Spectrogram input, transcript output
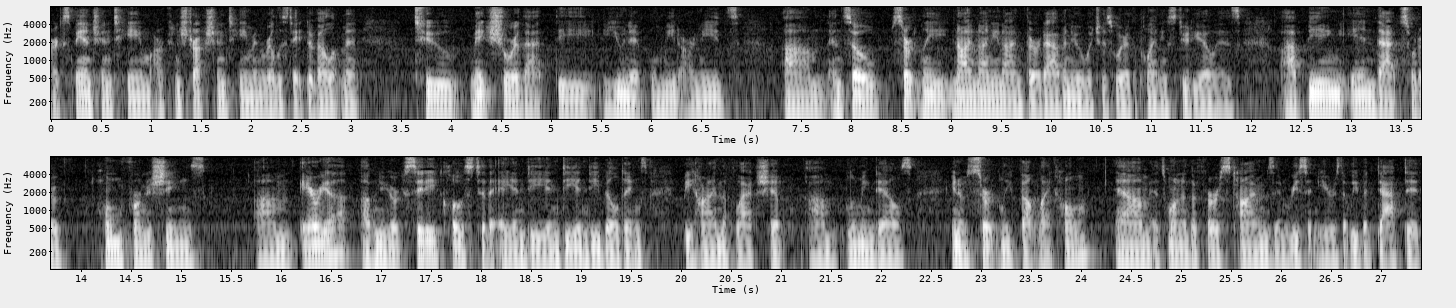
our expansion team, our construction team, and real estate development to make sure that the unit will meet our needs. Um, and so, certainly, 999 Third Avenue, which is where the planning studio is, uh, being in that sort of home furnishings um, area of New York City, close to the A and D and D and D buildings behind the flagship um, Bloomingdale's, you know, certainly felt like home. Um, it's one of the first times in recent years that we've adapted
